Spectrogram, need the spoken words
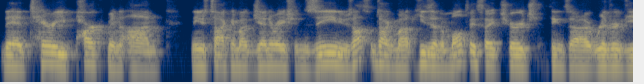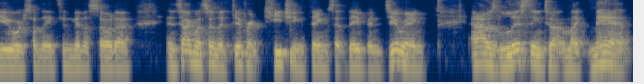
they had Terry Parkman on, and he was talking about Generation Z, and he was also talking about he's in a multi-site church, I think it's uh, Riverview or something. It's in Minnesota, and he's talking about some of the different teaching things that they've been doing. And I was listening to it. I'm like, man,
